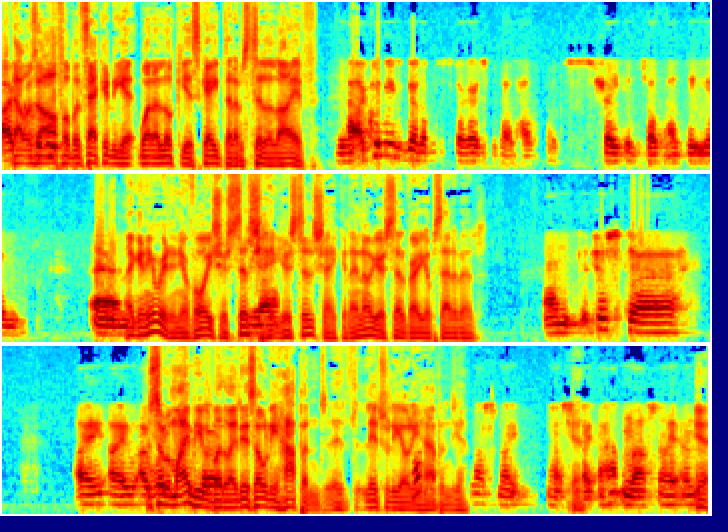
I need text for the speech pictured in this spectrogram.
I that was awful, but secondly, what a lucky escape that I'm still alive. Yeah, I couldn't even get up the stairs without help. I was shaking so badly, and um, I can hear it in your voice. You're still Yeah. shaking. You're still shaking. I know you're still very upset about it. and just uh, I, I, I So remind people, by the way, this only happened. It literally only happened. Yeah. last night. Last Yeah. night, it happened last night, and Yeah.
